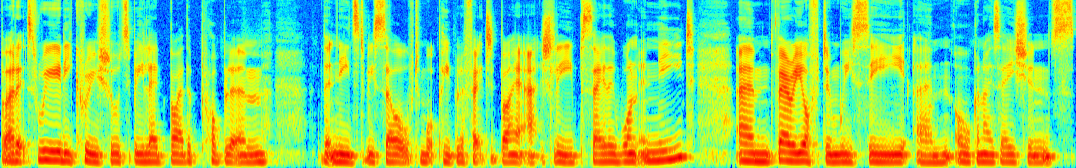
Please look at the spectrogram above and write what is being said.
But it's really crucial to be led by the problem that needs to be solved and what people affected by it actually say they want and need. Um, very often we see um, organisations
